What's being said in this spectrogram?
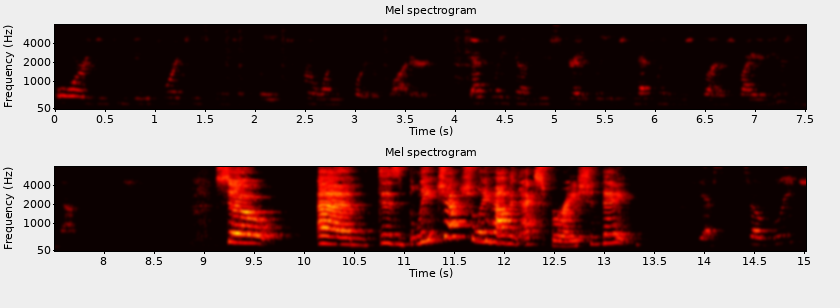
Or you can do four teaspoons of bleach for one quart of water. Definitely don't use straight bleach and definitely use gloves while you're using that bleach. So, um, does bleach actually have an expiration date? Yes, so bleach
